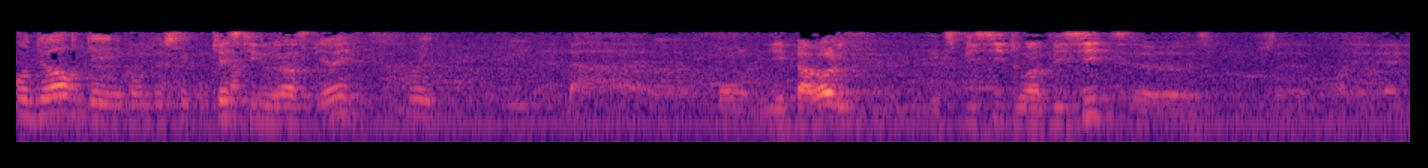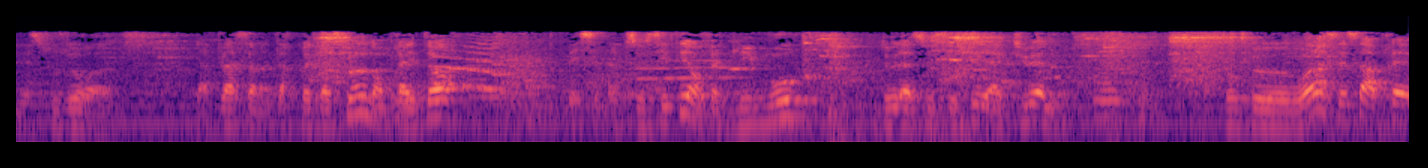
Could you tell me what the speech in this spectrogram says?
En dehors des, bon, de ces groupes Qu'est-ce qui nous a inspiré? Oui, bah, bon, Les paroles explicites ou implicites, euh, ça- bon, elles, elles laissent toujours euh, la place à l'interprétation dans Praetor. Mais c'est notre société, en fait, les mots de la société actuelle. oui. Donc voilà, c'est ça. Après,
